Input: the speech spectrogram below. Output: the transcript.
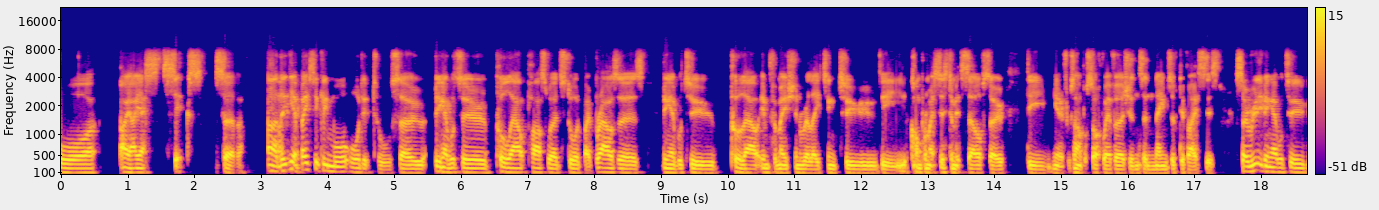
for IIS 6 server. Uh, the, yeah, basically more audit tools. So being able to pull out passwords stored by browsers, being able to pull out information relating to the compromised system itself. So the, you know, for example, software versions and names of devices. So really being able to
